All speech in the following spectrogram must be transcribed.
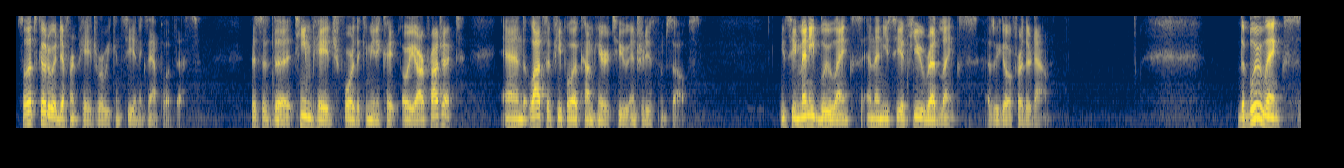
So let's go to a different page where we can see an example of this. This is the team page for the Communicate OER project, and lots of people have come here to introduce themselves. You see many blue links, and then you see a few red links as we go further down. The blue links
